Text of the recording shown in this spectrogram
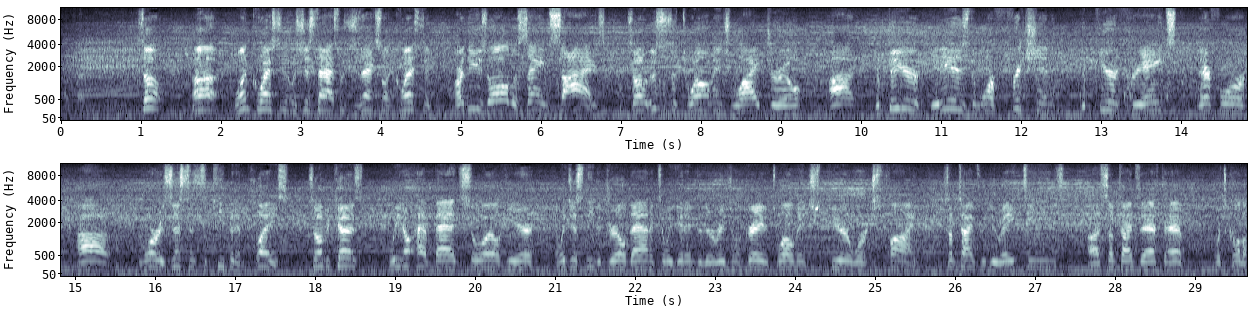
Okay. So, uh, one question that was just asked, which is an excellent question, are these all the same size? So this is a 12 inch wide drill. Uh, the bigger it is, the more friction the pier creates, therefore uh, more resistance to keep it in place. So because we don't have bad soil here and we just need to drill down until we get into the original grade, a 12 inch pier works fine. Sometimes we do 18s, uh, sometimes they have to have what's called a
